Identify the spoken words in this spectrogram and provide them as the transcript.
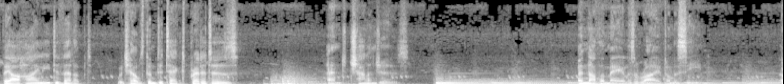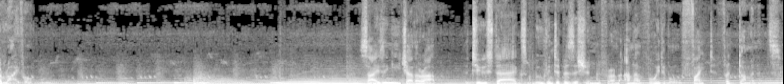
They are highly developed, which helps them detect predators and challengers. Another male has arrived on the scene. A rival. Sizing each other up, the two stags move into position for an unavoidable fight for dominance.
